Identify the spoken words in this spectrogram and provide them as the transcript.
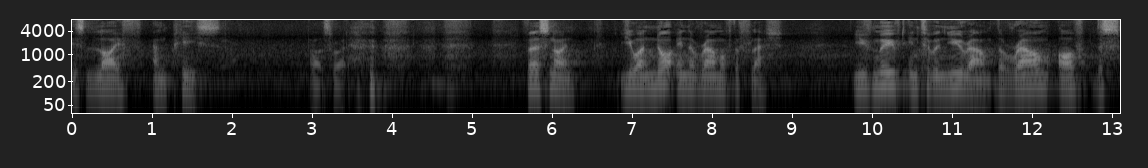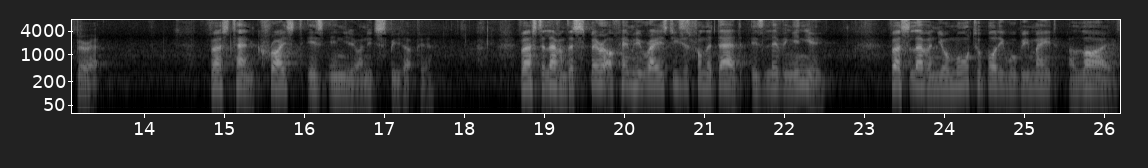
is life and peace. Oh, that's right. Verse 9 You are not in the realm of the flesh. You've moved into a new realm, the realm of the Spirit. Verse 10 Christ is in you. I need to speed up here. Verse 11, the spirit of him who raised Jesus from the dead is living in you. Verse 11, your mortal body will be made alive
